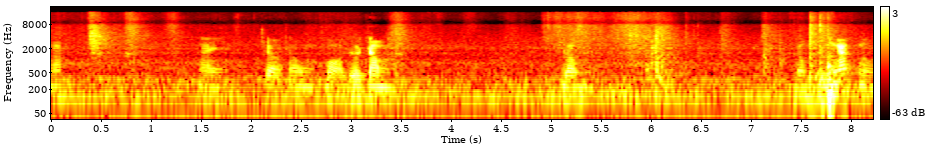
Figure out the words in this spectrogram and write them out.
Đó. này chờ xong bỏ vô trong. Đồng đồng cứng ngắc luôn.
